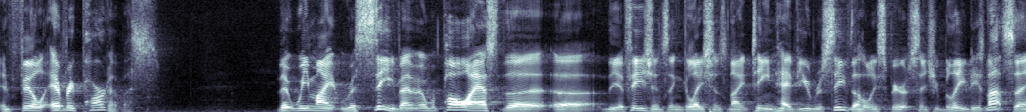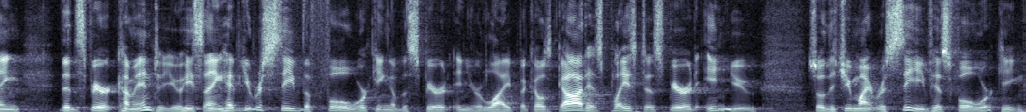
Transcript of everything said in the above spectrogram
and fill every part of us. That we might receive. And when Paul asked the, uh, the Ephesians in Galatians 19, Have you received the Holy Spirit since you believed? He's not saying, Did the Spirit come into you? He's saying, Have you received the full working of the Spirit in your life? Because God has placed His Spirit in you so that you might receive His full working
